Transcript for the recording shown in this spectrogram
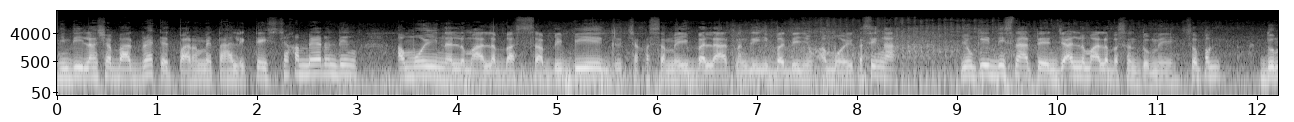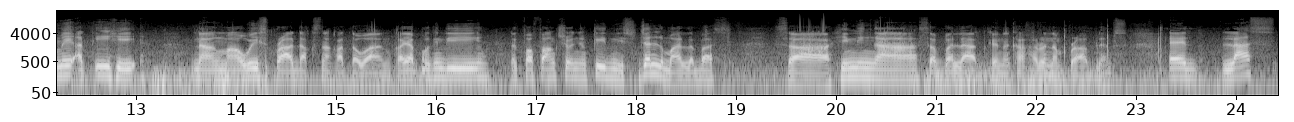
hindi lang siya bad breathed, parang metallic taste. Tsaka meron ding amoy na lumalabas sa bibig, tsaka sa may balat, nag-iiba din yung amoy. Kasi nga, yung kidneys natin, diyan lumalabas ang dumi. So pag dumi at ihi ng mga waste products ng katawan. Kaya pag hindi nagpa-function yung kidneys, diyan lumalabas sa hininga, sa balat, kaya nagkakaroon ng problems. And last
